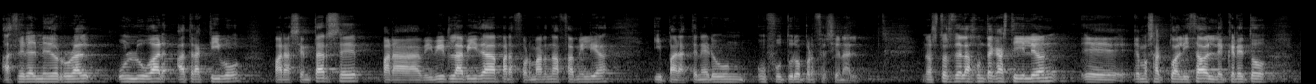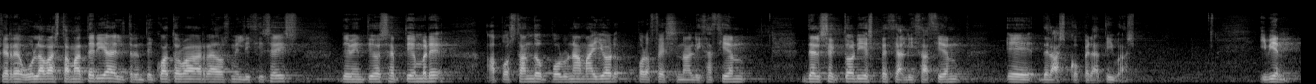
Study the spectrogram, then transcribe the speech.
hacer el medio rural un lugar atractivo para sentarse, para vivir la vida, para formar una familia y para tener un, futuro profesional. Nosotros de la Junta de Castilla y León eh, hemos actualizado el decreto que regulaba esta materia, el 34-2016, de 22 de septiembre, apostando por una mayor profesionalización del sector y especialización eh, de las cooperativas. Y bien,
